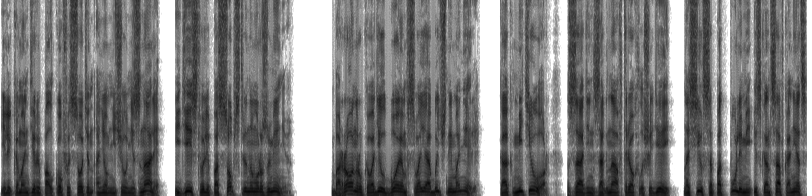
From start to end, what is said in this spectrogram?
или командиры полков и сотен о нем ничего не знали и действовали по собственному разумению. Барон руководил боем в своей обычной манере, как метеор, за день загнав трех лошадей носился под пулями из конца в конец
